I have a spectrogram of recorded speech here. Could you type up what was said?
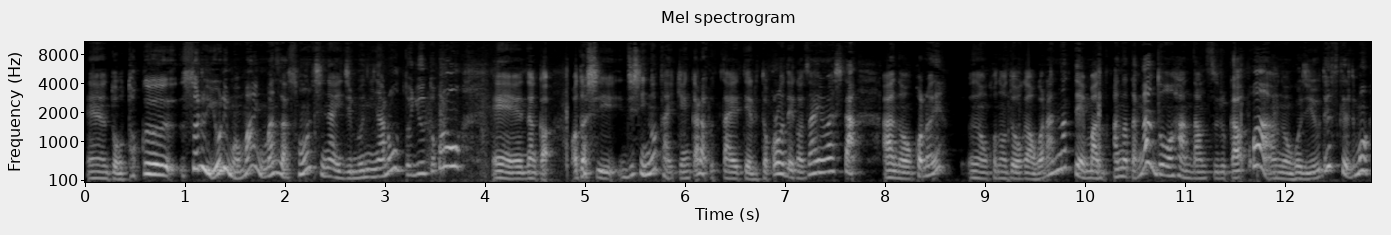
えっ、ー、と、得するよりも前に、まずは損しない自分になろうというところを、えー、なんか、私自身の体験から訴えているところでございました。あの、このね、この動画をご覧になって、まあ、あなたがどう判断するかは、あの、ご自由ですけれども、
